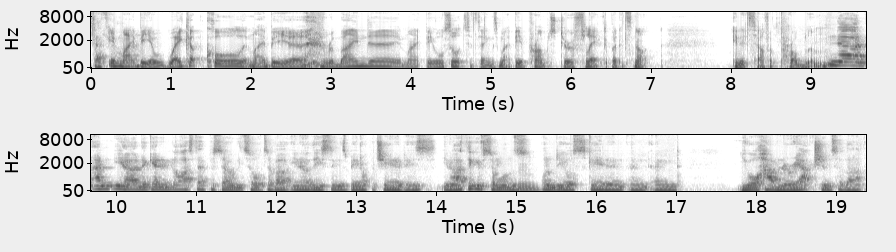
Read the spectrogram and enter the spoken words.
Definitely. It might be a wake up call, it might be a reminder, it might be all sorts of things, it might be a prompt to reflect, but it's not in itself a problem. No, and, and you know, and again in the last episode we talked about you know these things being opportunities. You know, I think if someone's hmm. under your skin and and and you're having a reaction to that,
